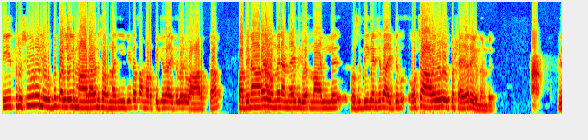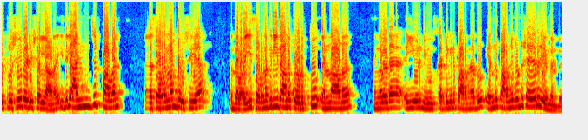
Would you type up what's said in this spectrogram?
ഈ തൃശ്ശൂർ ലുർദ് പള്ളിയിൽ മാതാവിന് സ്വർണകിരീടം സമർപ്പിച്ചതായിട്ടുള്ള ഒരു വാർത്ത പതിനാറ് ഒന്ന് രണ്ടായിരത്തി ഇരുപത്തിനാലിൽ പ്രസിദ്ധീകരിച്ചതായിട്ട് കുറച്ച് ആളുകൾ ഇപ്പൊ ഷെയർ ചെയ്യുന്നുണ്ട്. ഇത് തൃശൂർ എഡിഷനിലാണ് ഇതിൽ അഞ്ച് പവൻ സ്വർണം പൂശിയ എന്താ പറയുക ഈ സ്വർണകിരീടാണ് കൊടുത്തു എന്നാണ് നിങ്ങളുടെ ഈ ഒരു ന്യൂസ് കട്ടിങ്ങിൽ പറഞ്ഞത് എന്ന് പറഞ്ഞുകൊണ്ട് ഷെയർ ചെയ്യുന്നുണ്ട്.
